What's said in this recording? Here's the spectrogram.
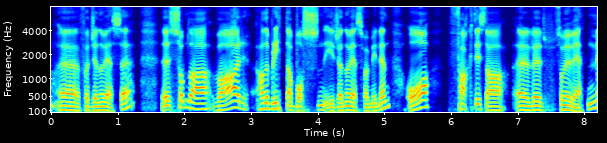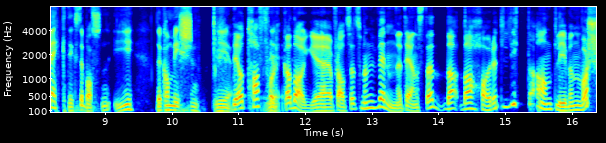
for Genovese, som da var, hadde blitt da bossen i Genovese-familien, og faktisk da, eller som vi vet, den mektigste bossen i The Commission. I, Det å ta folk av dage, Fladseth, som en vennetjeneste, da, da har du et litt annet liv enn vårs.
